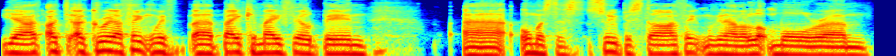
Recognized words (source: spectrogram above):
Yeah, I, I agree. I think with uh, Baker Mayfield being uh, almost a superstar, I think we're going to have a lot more um,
